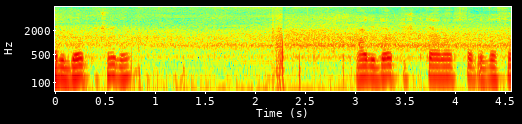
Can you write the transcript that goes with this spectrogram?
Hadi 4-3 hadi. Hadi 4-3 bir tane atsak uzasa.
